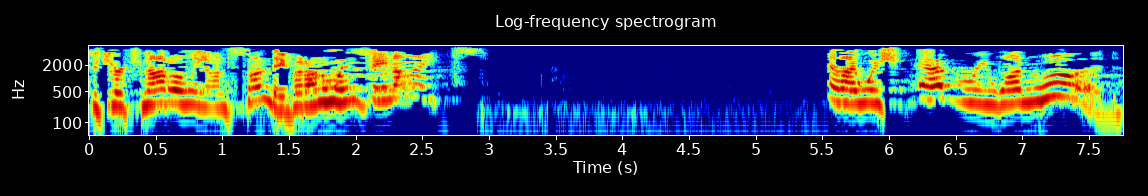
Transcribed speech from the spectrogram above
to church not only on Sunday but on Wednesday nights. And I wish everyone would.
